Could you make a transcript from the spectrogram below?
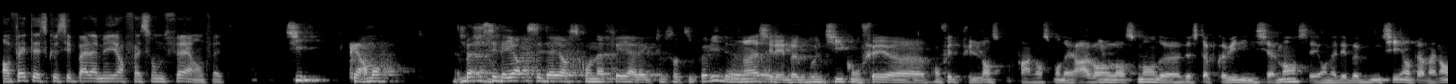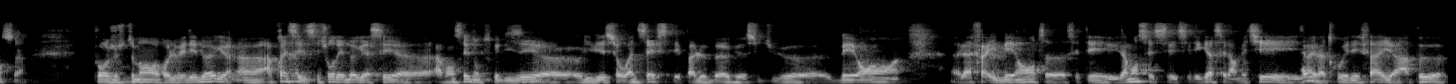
en fait est-ce que c'est pas la meilleure façon de faire en fait? Si clairement bah, c'est d'ailleurs c'est d'ailleurs ce qu'on a fait avec tous anti-Covid. Ouais, c'est les bug bounty qu'on fait qu'on fait depuis le lancement, enfin lancement d'ailleurs avant le lancement de, de, Stop Covid initialement. C'est on a des bug bounty en permanence pour justement relever des bugs. Euh, après, c'est toujours des bugs assez euh, avancés. Donc, ce que disait euh, Olivier sur OneSafe, c'était pas le bug, si tu veux, béant, la faille béante. C'était évidemment, c'est les gars, c'est leur métier, et ils ah arrivent à trouver des failles un peu,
